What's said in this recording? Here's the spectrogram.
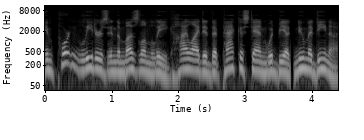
Important leaders in the Muslim League highlighted that Pakistan would be a new Medina,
